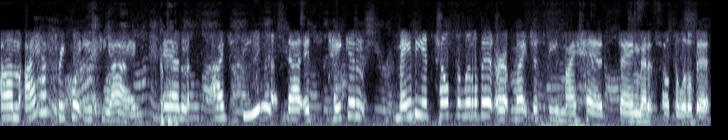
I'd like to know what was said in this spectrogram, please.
Um, I have frequent UTI, and I've seen that it's taken. Maybe it's helped a little bit, or it might just be my head saying that it's helped a little bit.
